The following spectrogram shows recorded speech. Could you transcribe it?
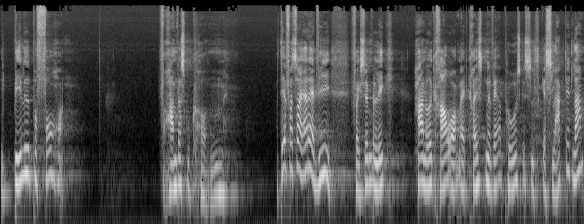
Et billede på forhånd for ham, der skulle komme. Og derfor så er det, at vi for eksempel ikke har noget krav om, at kristne hver påske skal slagte et lam.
